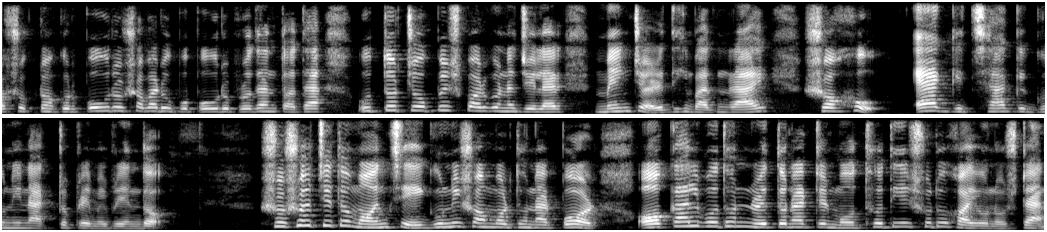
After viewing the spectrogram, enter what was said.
অশোকনগর পৌরসভার উপপৌরপ্রধান তথা উত্তর চব্বিশ পরগনা জেলার মেন্টর ধীমান রায় সহ এক ঝাঁক গুণী নাট্যপ্রেমীবৃন্দ। সুসজ্জিত মঞ্চে গুণী সম্বর্ধনার পর অকালবোধন নৃত্যনাট্যের মধ্য দিয়ে শুরু হয় অনুষ্ঠান।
